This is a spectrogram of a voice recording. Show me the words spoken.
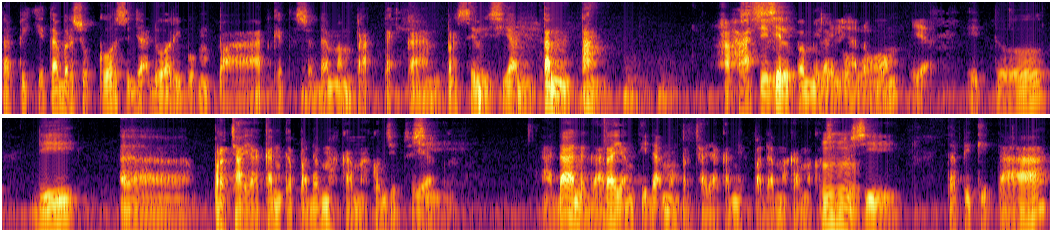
Tapi kita bersyukur sejak 2004 kita sudah mempraktekkan perselisihan tentang hasil, pemilihan, umum Iya. itu dipercayakan kepada Mahkamah Konstitusi. Iya. Ada negara yang tidak mempercayakannya kepada Mahkamah Konstitusi, Mhm. tapi kita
